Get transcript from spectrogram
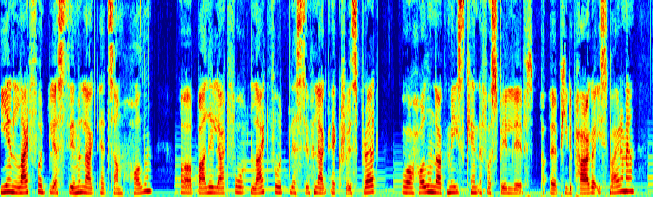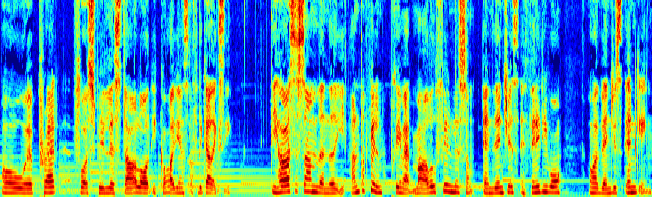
Ian Lightfoot bliver stemmelagt af Tom Holland, og Barley Lightfoot, Lightfoot bliver stemmelagt af Chris Pratt, hvor Holland nok mest kendt for at spille øh, Peter Parker i Spider-Man, og Pratt for at spille Star-Lord i Guardians of the Galaxy. De har også sammen været med i andre film, primært Marvel-filmene som Avengers Infinity War og Avengers Endgame.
